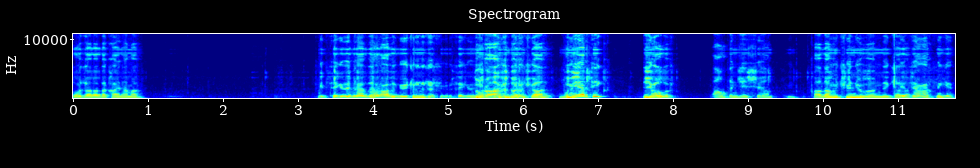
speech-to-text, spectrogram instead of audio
doç. Arada kaynama. Git 8'e biraz daha ver. Abi büyütür müsün şu 8'i? Dur abi dur şu an. Bunu yersek iyi olur. Altıncı şu an. Adam üçüncü bu öndeki adam. Yetişemezsin ki.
